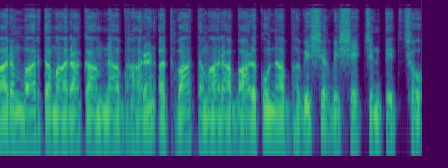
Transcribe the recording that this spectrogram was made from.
વારંવાર તમારા કામના ભારણ અથવા તમારા બાળકોના ભવિષ્ય વિશે ચિંતિત છો,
